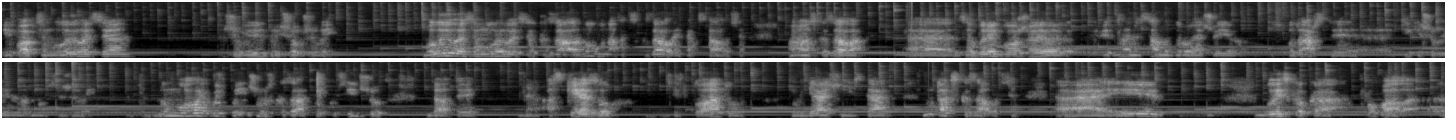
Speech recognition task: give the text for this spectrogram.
і бабця молилася, щоб він прийшов живий. Молилася, молилася, казала, ну вона так сказала і так сталося. Вона сказала, Е, забери Боже від мене саме дороге, що є в господарстві, е, тільки щоб він вернувся живий. Ну, могла якось по-іншому сказати, якусь іншу дати аскезу, відплату, вдячність. Так? Ну так сказалося. Е, і блискавка попала е,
